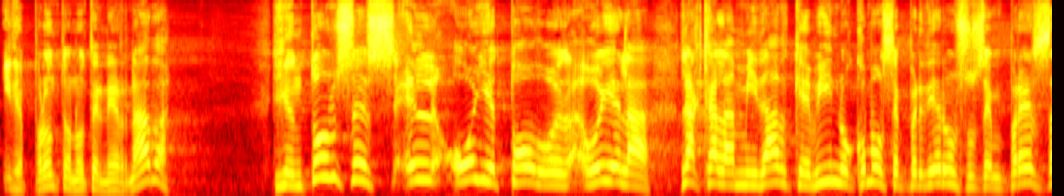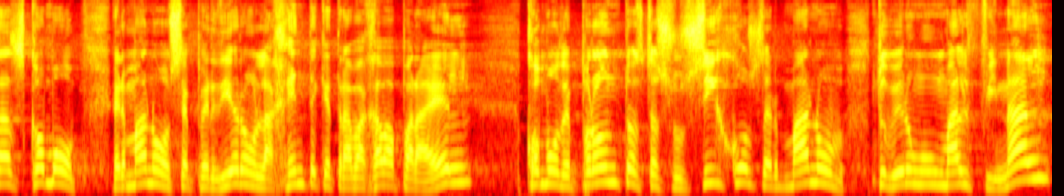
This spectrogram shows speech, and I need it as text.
y de pronto no tener nada. Y entonces él oye todo, oye la, calamidad que vino, cómo se perdieron sus empresas, cómo, hermano, se perdieron la gente que trabajaba para él, cómo de pronto hasta sus hijos, hermano, tuvieron un mal final.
